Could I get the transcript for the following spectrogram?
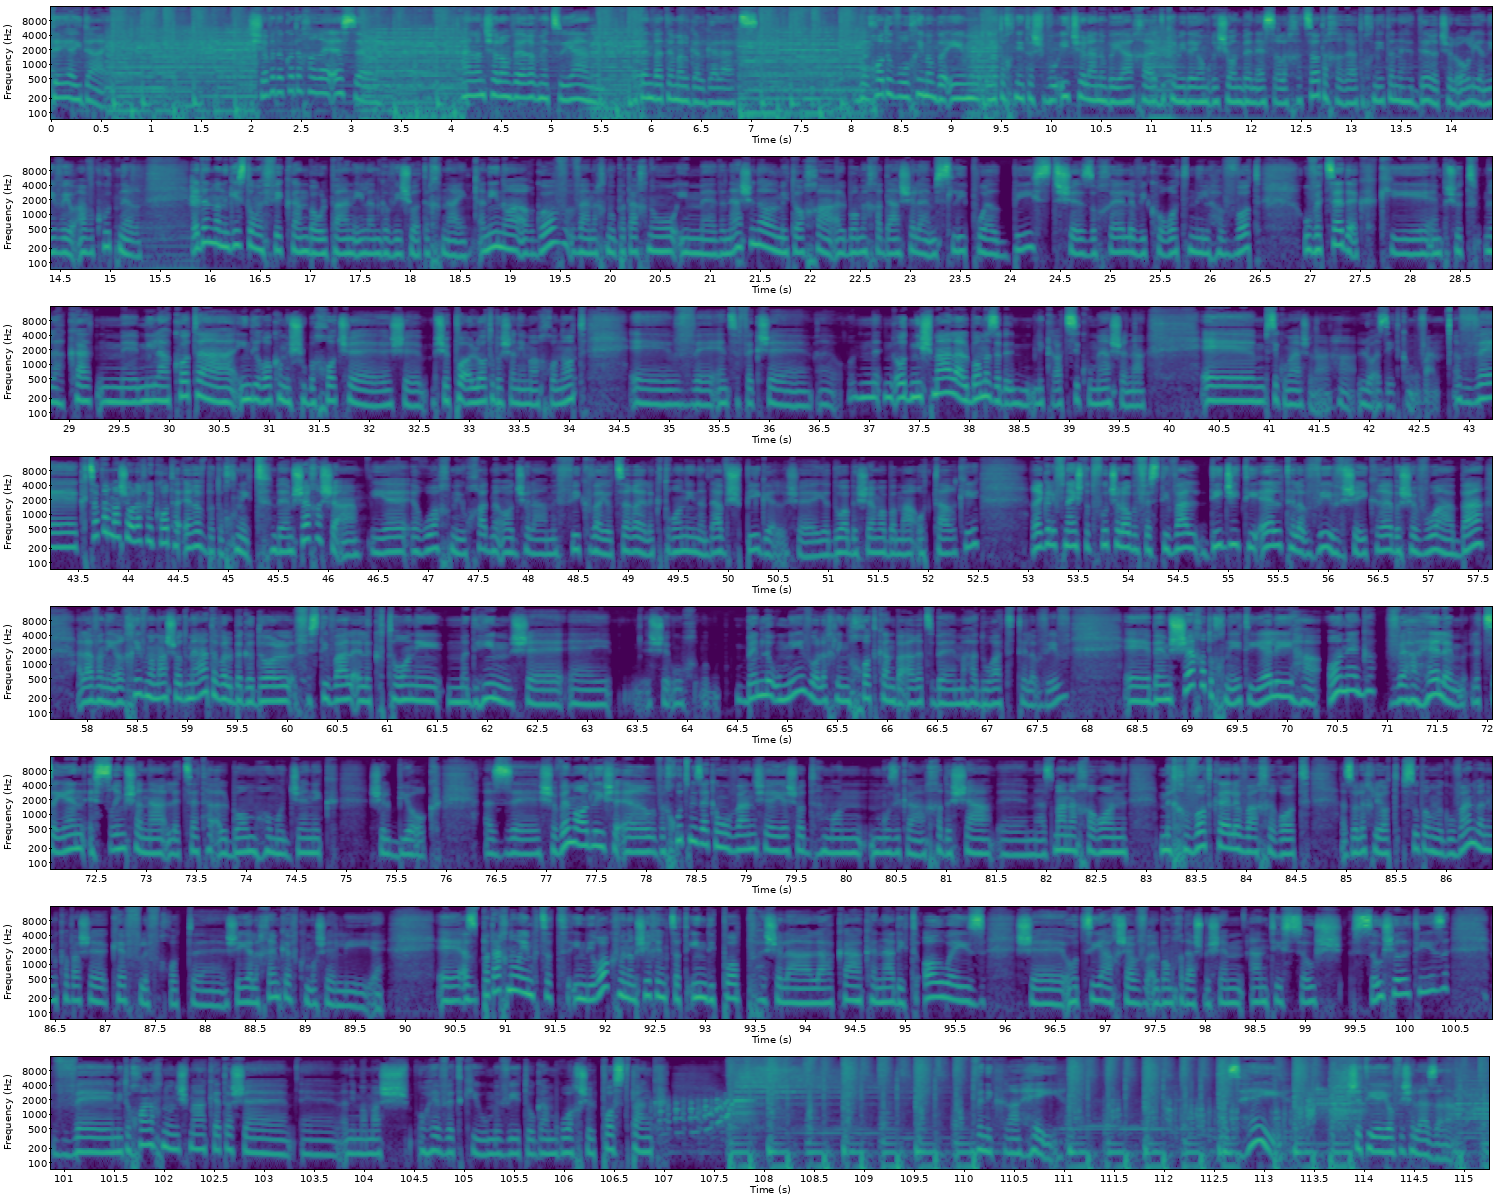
די הידי. שבע דקות אחרי עשר. אהלן שלום וערב מצוין. אתן ואתם על גלגלצ. ברוכות וברוכים הבאים לתוכנית השבועית שלנו ביחד, כמדי יום ראשון בין עשר לחצות, אחרי התוכנית הנהדרת של אורלי יניב ויואב קוטנר. עדן מנגיסטו מפיק כאן באולפן, אילן גביש הוא הטכנאי. אני נועה ארגוב, ואנחנו פתחנו עם uh, The National מתוך האלבום החדש שלהם, Sleep Well Beast, שזוכה לביקורות נלהבות, ובצדק, כי הם פשוט להקה, מלהקות האינדי רוק המשובחות ש, ש, שפועלות בשנים האחרונות, uh, ואין ספק שעוד נשמע על האלבום הזה לקראת סיכומי השנה. סיכומי השנה הלועזית כמובן. וקצת על מה שהולך לקרות הערב בתוכנית. בהמשך השעה יהיה אירוח מיוחד מאוד של המפיק והיוצר האלקטרוני נדב שפיגל, שידוע בשם הבמה אוטרקי, רגע לפני השתתפות שלו בפסטיבל DGTL תל אביב, שיקרה בשבוע הבא, עליו אני ארחיב ממש עוד מעט, אבל בגדול פסטיבל אלקטרוני מדהים, ש... אה, שהוא בינלאומי והולך לנחות כאן בארץ במהדורת תל אביב. אה, בהמשך התוכנית יהיה לי העונג וההלם לציין 20 שנה לצאת האלבום הומוג'ניק של ביורק. אז uh, שווה מאוד להישאר, וחוץ מזה כמובן שיש עוד המון מוזיקה חדשה uh, מהזמן האחרון, מחוות כאלה ואחרות, אז הולך להיות סופר מגוון, ואני מקווה שכיף לפחות, אה, שיהיה לכם כיף כמו שלי יהיה. אז פתחנו עם קצת אינדי רוק ונמשיך עם קצת אינדי פופ של הלהקה הקנדית Alvvays, שהוציאה עכשיו אלבום חדש בשם Antisocialites, ומתוכו אנחנו נשמע קטע שאני ממש אוהבת, כי הוא מביא איתו גם רוח של פוסט-פאנק, ונקרא היי. Hey. אז היי, hey, שתהיה יופי של האזנה.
